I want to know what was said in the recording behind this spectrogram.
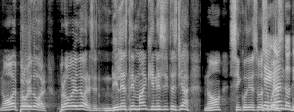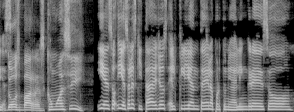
No, el proveedor, proveedor. Dile a este man que necesitas ya. No, cinco días después, Llegando diez. dos barras. ¿Cómo así? Y eso, y eso les quita a ellos el cliente, la oportunidad del ingreso.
